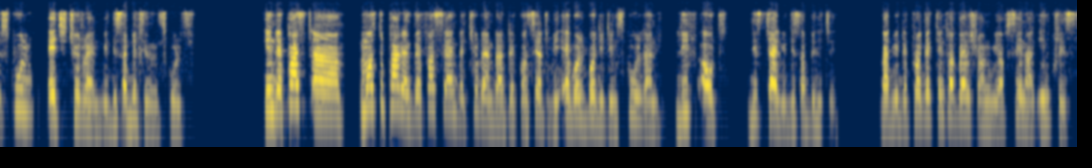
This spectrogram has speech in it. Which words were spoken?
school-age children with disabilities in schools. In the past, uh, most parents, they first send the children that they consider to be able-bodied in school and leave out this child with disability. But with the project intervention, we have seen an increase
